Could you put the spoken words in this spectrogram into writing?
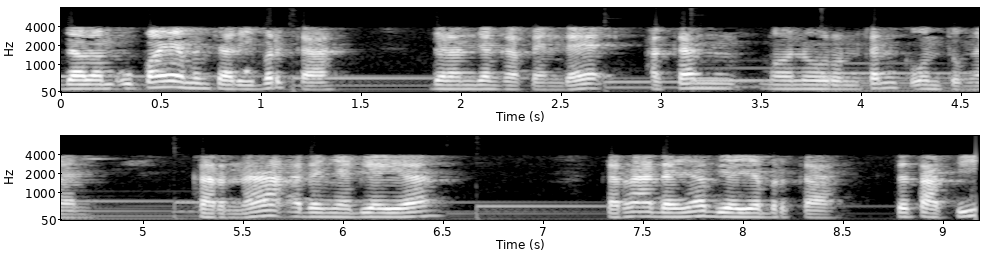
dalam upaya mencari berkah dalam jangka pendek akan menurunkan keuntungan karena adanya biaya karena adanya biaya berkah. Tetapi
